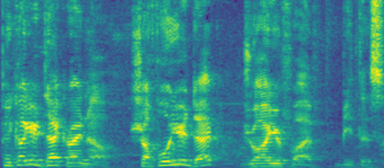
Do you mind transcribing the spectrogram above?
Pick out your deck right now. Shuffle your deck. Draw your five. Beat this.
